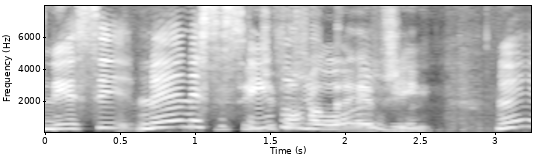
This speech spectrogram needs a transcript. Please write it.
nesse, né, nesses Sim, de tempos de, forma hoje? breve. Né?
